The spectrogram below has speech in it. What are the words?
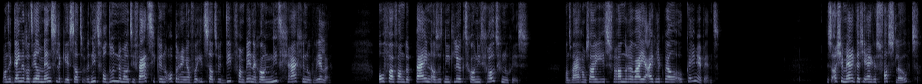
Want ik denk dat het heel menselijk is dat we niet voldoende motivatie kunnen opbrengen voor iets dat we diep van binnen gewoon niet graag genoeg willen. Of waarvan de pijn als het niet lukt gewoon niet groot genoeg is. Want waarom zou je iets veranderen waar je eigenlijk wel oké mee bent? Dus als je merkt dat je ergens vastloopt,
